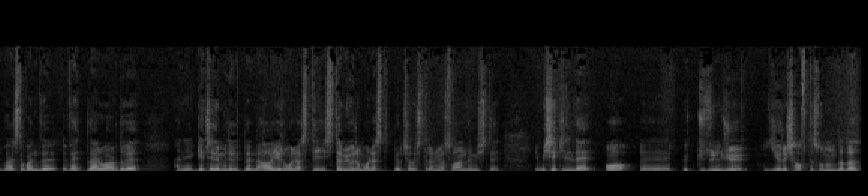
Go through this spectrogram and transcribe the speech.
Verstappen'de Vettel vardı ve hani geçelim mi dediklerinde hayır o lastiği istemiyorum o lastikleri çalıştıramıyoruz falan demişti. E bir şekilde o e, 300. yarış hafta sonunda da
